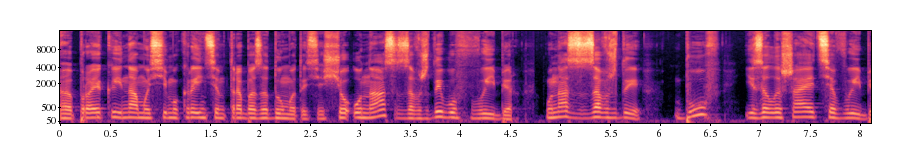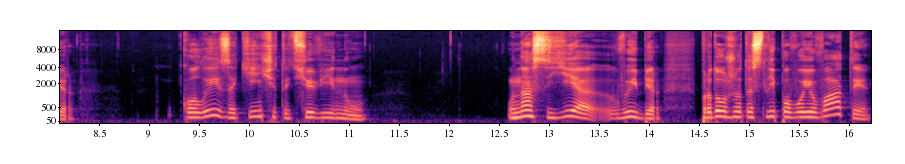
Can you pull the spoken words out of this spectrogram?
е, про який нам усім українцям треба задуматися, що у нас завжди був вибір. У нас завжди був і залишається вибір, коли закінчити цю війну. У нас є вибір продовжувати сліпо воювати,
